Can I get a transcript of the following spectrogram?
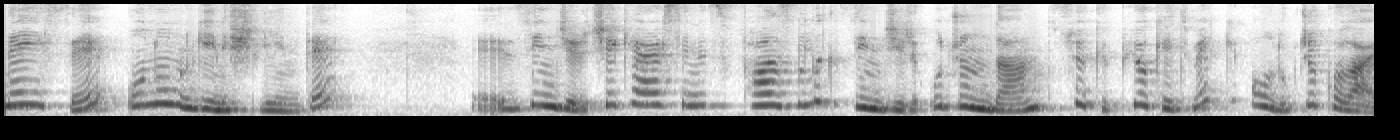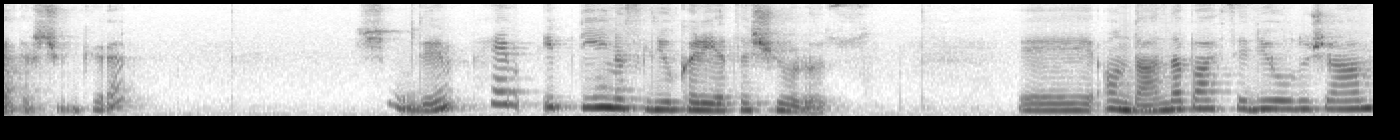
neyse onun genişliğinde e, zinciri çekersiniz. Fazlalık zinciri ucundan söküp yok etmek oldukça kolaydır çünkü. Şimdi hem ipliği nasıl yukarıya taşıyoruz e, ondan da bahsediyor olacağım.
